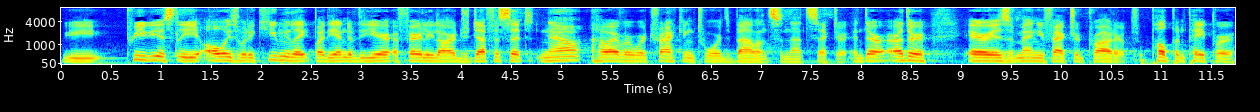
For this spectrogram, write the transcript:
We previously always would accumulate by the end of the year a fairly large deficit. Now, however, we're tracking towards balance in that sector. And there are other areas of manufactured product, pulp and paper,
